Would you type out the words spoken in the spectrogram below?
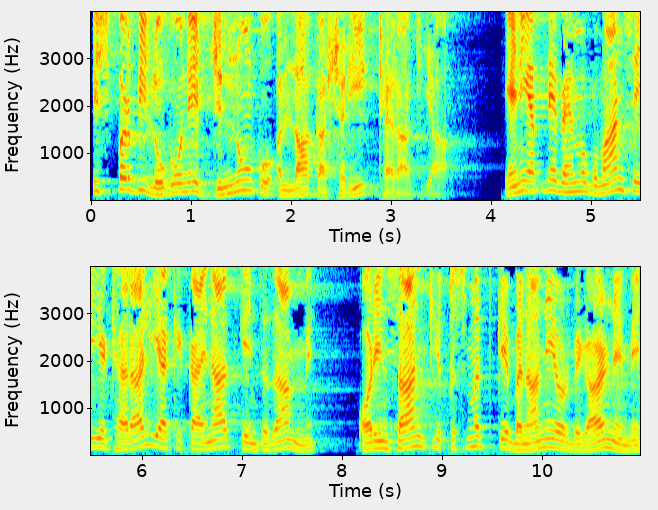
اس پر بھی لوگوں نے جنوں کو اللہ کا شریک ٹھہرا دیا۔ یعنی اپنے وہم و گمان سے یہ ٹھہرا لیا کہ کائنات کے انتظام میں اور انسان کی قسمت کے بنانے اور بگاڑنے میں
